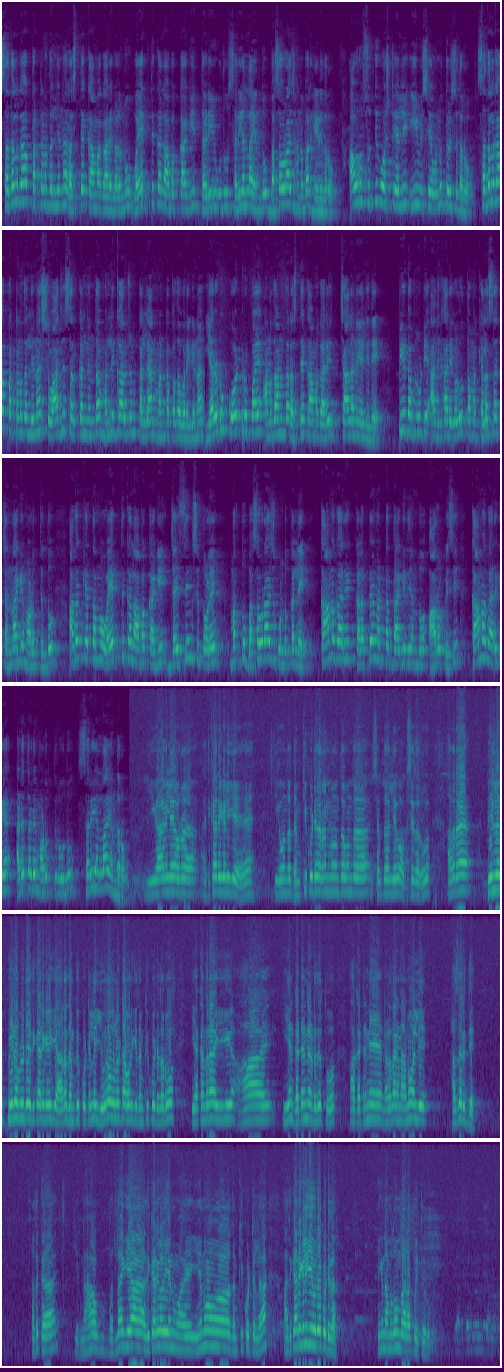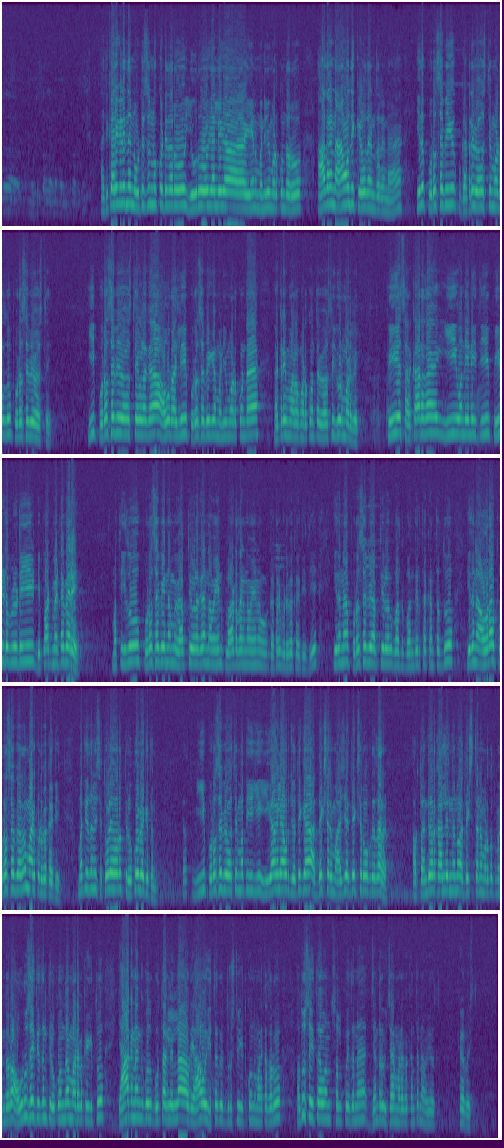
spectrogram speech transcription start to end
ಸದಲ್ಗಾ ಪಟ್ಟಣದಲ್ಲಿನ ರಸ್ತೆ ಕಾಮಗಾರಿಗಳನ್ನು ವೈಯಕ್ತಿಕ ಲಾಭಕ್ಕಾಗಿ ತಡೆಯುವುದು ಸರಿಯಲ್ಲ ಎಂದು ಬಸವರಾಜ್ ಹನಬರ್ ಹೇಳಿದರು. ಅವರು ಸುದ್ದಿಗೋಷ್ಠಿಯಲ್ಲಿ ಈ ವಿಷಯವನ್ನು ತಿಳಿಸಿದರು. ಸದಲ್ಗಾ ಪಟ್ಟಣದಲ್ಲಿನ ಶಿವಾಜಿ ಸರ್ಕಲ್ನಿಂದ ಮಲ್ಲಿಕಾರ್ಜುನ್ ಕಲ್ಯಾಣ್ ಮಂಟಪದವರೆಗಿನ ಎರಡು ಕೋಟಿ ರೂಪಾಯಿ ಅನುದಾನದ ರಸ್ತೆ ಕಾಮಗಾರಿ ಚಾಲನೆಯಲ್ಲಿದೆ. ಪಿಡಬ್ಲ್ಯೂಡಿ ಅಧಿಕಾರಿಗಳು ತಮ್ಮ ಕೆಲಸ ಚೆನ್ನಾಗಿ ಮಾಡುತ್ತಿದ್ದು, ಅದಕ್ಕೆ ತಮ್ಮ ವೈಯಕ್ತಿಕ ಲಾಭಕ್ಕಾಗಿ ಜೈಸಿಂಗ್ ಸಿತೋಳೆ ಮತ್ತು ಬಸವರಾಜ್ ಗುಂಡುಕಲ್ಲೆ ಕಾಮಗಾರಿ ಕಳಪೆ ಮಟ್ಟದ್ದಾಗಿದೆ ಎಂದು ಆರೋಪಿಸಿ ಕಾಮಗಾರಿಗೆ ಅಡೆತಡೆ ಮಾಡುತ್ತಿರುವುದು ಸರಿಯಲ್ಲ ಎಂದರು. ಈಗಾಗಲೇ ಅವರ ಅಧಿಕಾರಿಗಳಿಗೆ ಈಗ ಒಂದು ಧಮಕಿ ಕೊಟ್ಟಿದ್ದಾರೆ ಅನ್ನುವಂಥ ಒಂದು ಶಬ್ದ ಅಲ್ಲಿ ಒಪ್ಪಿಸಿದರು. ಆದರೆ ಪಿ ಪಿ ಡಬ್ಲ್ಯೂ ಡಿ ಅಧಿಕಾರಿಗಳಿಗೆ ಯಾರೂ ಧಮಕಿ ಕೊಟ್ಟಿಲ್ಲ. ಇವರ ಉಲಟ ಅವರಿಗೆ ಧಮಕಿ ಕೊಟ್ಟಿದ್ದರು. ಯಾಕಂದ್ರೆ ಈ ಆ ಏನು ಘಟನೆ ನಡೆದಿತ್ತು, ಆ ಘಟನೆ ನಡೆದಾಗ ನಾನು ಅಲ್ಲಿ ಹಾಜರಿದ್ದೆ. ಅದಕ್ಕೆ ನಾವು ಬದಲಾಗಿ ಅಧಿಕಾರಿಗಳು ಏನು ಏನೂ ಧಮಕಿ ಕೊಟ್ಟಿಲ್ಲ. ಅಧಿಕಾರಿಗಳಿಗೆ ಇವರೇ ಕೊಟ್ಟಿದ್ದಾರೆ. ಈಗ ನಮ್ಮದೊಂದು ಆರೋಪ ಐತಿ ಇವರು ಅಧಿಕಾರಿಗಳಿಂದ ನೋಟಿಸನ್ನು ಕೊಟ್ಟಿದ್ದಾರೆ. ಇವರು ಹೋಗಿ ಅಲ್ಲಿಗ ಏನು ಮನವಿ ಮಾಡ್ಕೊಂಡರು. ಆದರೆ ನಾವೊಂದು ಕೇಳೋದೇನಂದ್ರೇನ, ಇದು ಪುರಸಭೆಗೆ ಗಟರ ವ್ಯವಸ್ಥೆ ಮಾಡೋದು ಪುರಸಭೆ ವ್ಯವಸ್ಥೆ. ಈ ಪುರಸಭೆ ವ್ಯವಸ್ಥೆ ಒಳಗೆ ಅವ್ರು ಅಲ್ಲಿ ಪುರಸಭೆಗೆ ಮನವಿ ಮಾಡ್ಕೊಂಡ, ಗಟರಿ ಮಾಡ, ಮಾಡ್ಕೊಂತ ವ್ಯವಸ್ಥೆ ಇವ್ರು ಮಾಡ್ಬೇಕು. ಪಿ ಸರ್ಕಾರದ ಈ ಒಂದು ಏನೈತಿ ಪಿ ಡಬ್ಲ್ಯೂ ಡಿ ಡಿಪಾರ್ಟ್ಮೆಂಟೇ ಬೇರೆ. ಮತ್ತು ಇದು ಪುರಸಭೆ ನಮ್ಮ ವ್ಯಾಪ್ತಿಯೊಳಗೆ ನಾವು ಏನು ಪ್ಲಾಟ್ದಾಗ ನಾವು ಏನು ಗಟರ್ ಬಿಡಬೇಕಾಗ್ತೈತಿ. ಇದನ್ನು ಪುರಸಭೆ ವ್ಯಾಪ್ತಿಯೊಳಗೆ ಬಂದು, ಬಂದಿರತಕ್ಕಂಥದ್ದು ಇದನ್ನು ಅವರ ಪುರಸಭೆಯವರು ಮಾಡಿಕೊಡ್ಬೇಕಾಗ್ತೈತಿ. ಮತ್ತು ಇದನ್ನು ಸಿತೋಳಿ ಅವರು ತಿಳ್ಕೋಬೇಕಿತ್ತು ಈ ಪುರಸಭೆ ವ್ಯವಸ್ಥೆ ಮತ್ತು ಈಗ ಈಗಾಗಲೇ ಅವ್ರ ಜೊತೆಗೆ ಅಧ್ಯಕ್ಷರು, ಮಾಜಿ ಅಧ್ಯಕ್ಷರು ಒಬ್ರು ಇದ್ದಾರೆ ಅವ್ರ ತಂದೆಯವ್ರ ಕಾಲಿಂದನೂ ಅಧ್ಯಕ್ಷತನ ಮಾಡ್ಕೊತ ಬಂದವರು, ಅವರು ಸಹಿತ ಇದನ್ನು ತಿಳ್ಕೊಂಡ ಮಾಡಬೇಕಾಗಿತ್ತು. ಯಾಕೆ ನಂಗೆ ಗೊತ್ತು ಅವ್ರು ಯಾವ ಹಿತ ದೃಷ್ಟಿ ಇಟ್ಕೊಂಡು ಮಾಡ್ಕೋದ್ರು ಅದು ಸಹಿತ ಒಂದು ಸ್ವಲ್ಪ ಇದನ್ನು ಜನರು ವಿಚಾರ ಮಾಡಬೇಕಂತ ನಾವು ಇವತ್ತು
